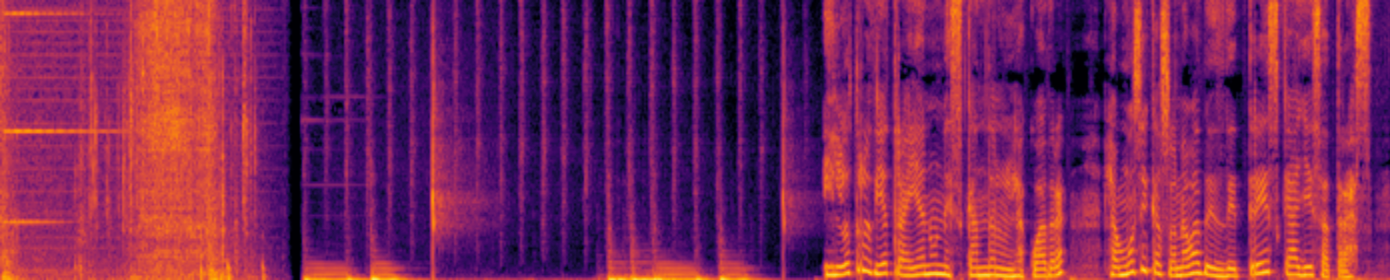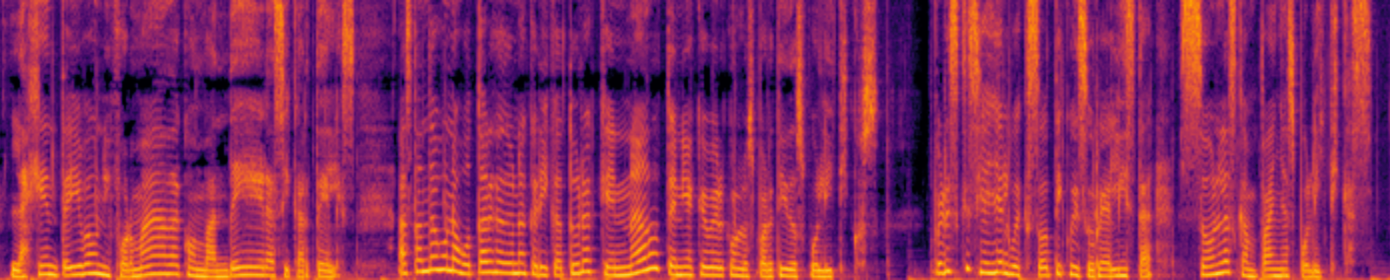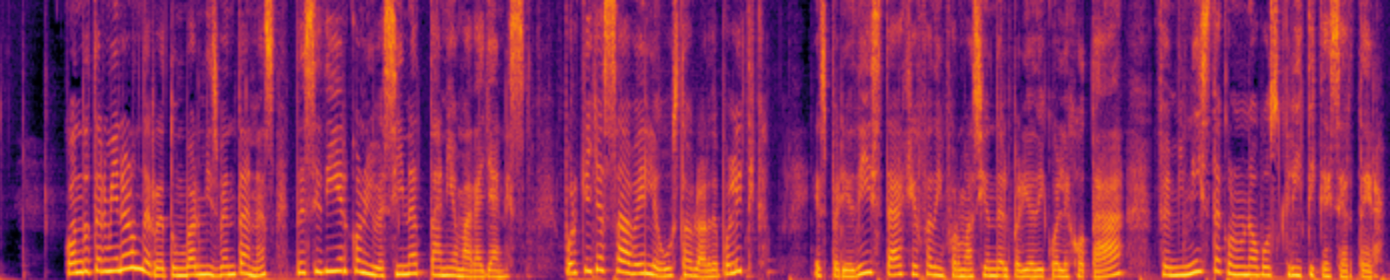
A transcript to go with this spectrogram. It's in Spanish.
El otro día traían un escándalo en la cuadra. La música sonaba desde tres calles atrás. La gente iba uniformada con banderas y carteles. Hasta andaba una botarga de una caricatura que nada tenía que ver con los partidos políticos. Pero es que si hay algo exótico y surrealista, son las campañas políticas. Cuando terminaron de retumbar mis ventanas, decidí ir con mi vecina Tania Magallanes, porque ella sabe y le gusta hablar de política. Es periodista, jefa de información del periódico LJA, feminista con una voz crítica y certera.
